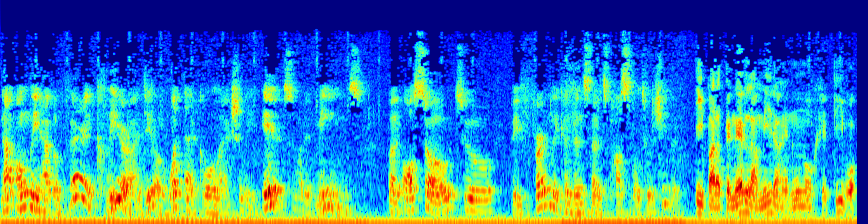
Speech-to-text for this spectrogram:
not only have a very clear idea of what that goal actually is, what it means, but also to be firmly convinced that it's possible to achieve it. Y para tener la mira en un objetivo,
